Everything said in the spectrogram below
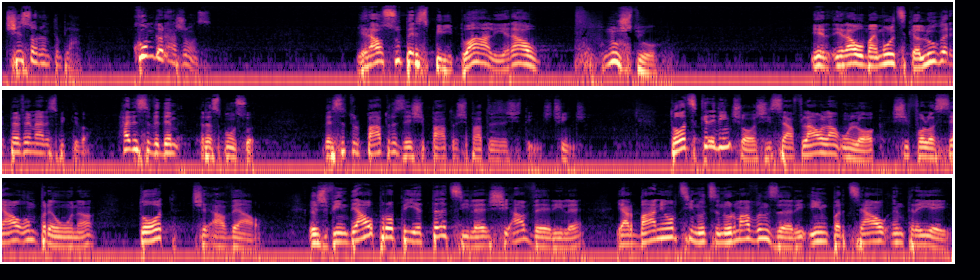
Ce s-a întâmplat? Cum de ajuns? Erau super spirituali, erau, nu știu, er, erau mai mulți călugări pe vremea respectivă. Haideți să vedem răspunsul. Versetul 44 și 45. Toți credincioșii se aflau la un loc și foloseau împreună tot ce aveau. Își vindeau proprietățile și averile, iar banii obținuți în urma vânzării îi împărțeau între ei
